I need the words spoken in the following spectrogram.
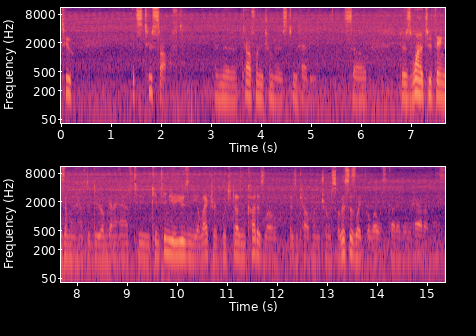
too, it's too soft and the California trimmer is too heavy. So there's one or two things I'm going to have to do. I'm going to have to continue using the electric, which doesn't cut as low as the California trimmer. So this is like the lowest cut I've ever had on this.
